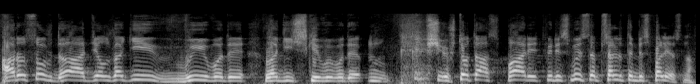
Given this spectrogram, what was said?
А рассуждать, делать такие выводы, логические выводы, что-то оспарить, пересмыслить абсолютно бесполезно.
